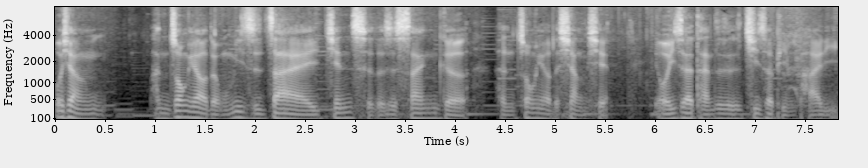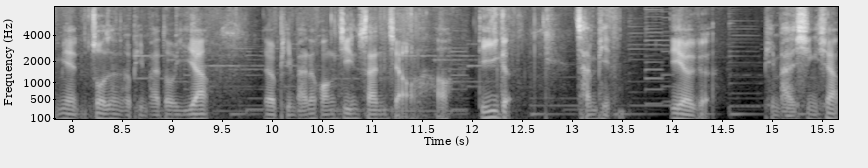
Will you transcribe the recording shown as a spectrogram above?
我想很重要的，我们一直在坚持的是三个很重要的象限。我一直在谈这是汽车品牌里面，做任何品牌都一样的品牌的黄金三角了啊。第一个产品，第二个品牌形象，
